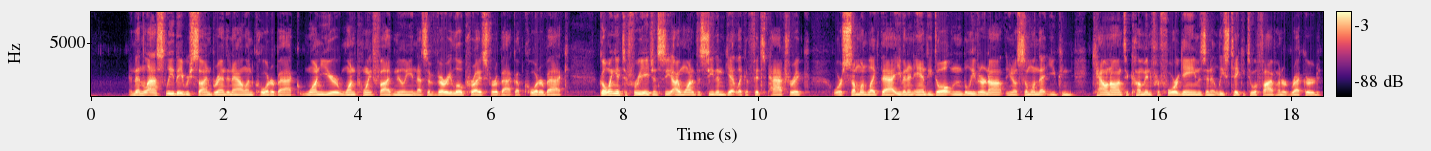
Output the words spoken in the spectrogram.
And then lastly, they re-signed Brandon Allen, quarterback, one year, 1.5 million. That's a very low price for a backup quarterback. Going into free agency, I wanted to see them get like a Fitzpatrick or someone like that, even an Andy Dalton, believe it or not, you know, someone that you can count on to come in for four games and at least take you to a 500 record.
